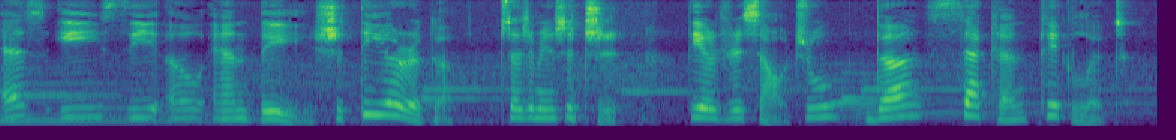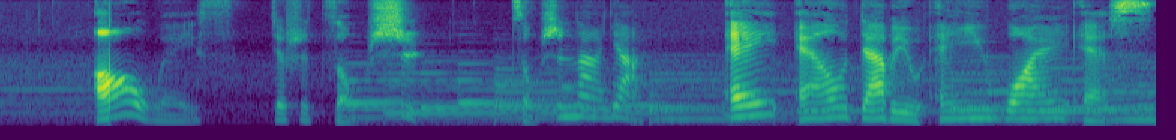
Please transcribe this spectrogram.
S E C O N D 是第二个，在这边是指第二只小猪。The second piglet. Always 就是总是，总是那样。A L W A Y S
